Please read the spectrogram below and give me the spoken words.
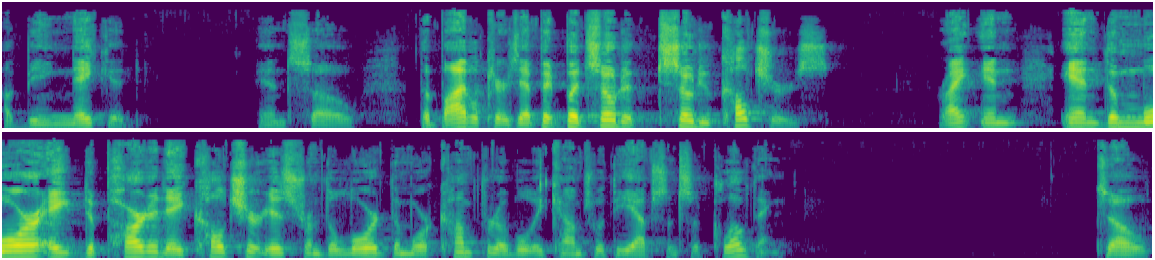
of being naked. And so the Bible carries that, but, but so, do, so do cultures, right? And, and the more a departed a culture is from the Lord, the more comfortable it comes with the absence of clothing. So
